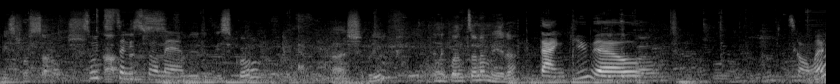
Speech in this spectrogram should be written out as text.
bisco saus? Zoetste is voor mij. Voor u de bisco, alsjeblieft. En een Guantanamera. Dank u wel. Schoon, hè?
